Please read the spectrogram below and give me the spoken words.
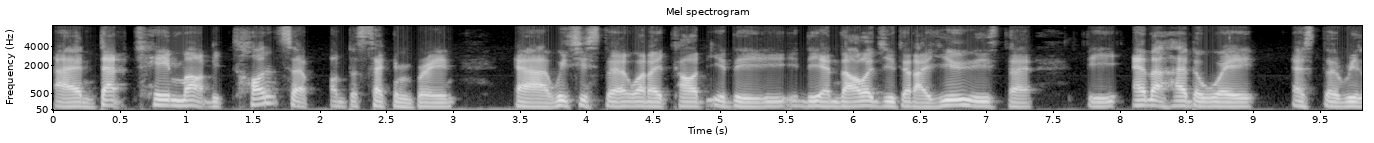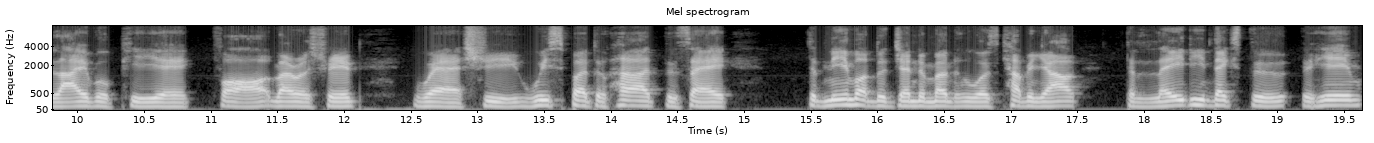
And that came out the concept of the second brain uh, which is the what I call the the analogy that I use is that the Anna Hathaway as the reliable PA for Meryl Streep, where she whispered to her to say the name of the gentleman who was coming out, the lady next to, to him,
